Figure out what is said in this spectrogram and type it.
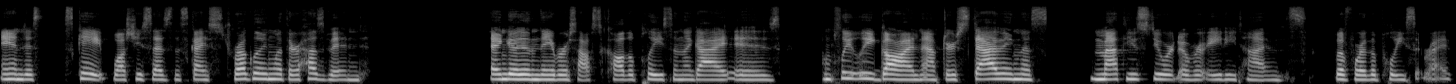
and escape while she says this guy's struggling with her husband and go to the neighbor's house to call the police. And the guy is completely gone after stabbing this Matthew Stewart over 80 times before the police arrive.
